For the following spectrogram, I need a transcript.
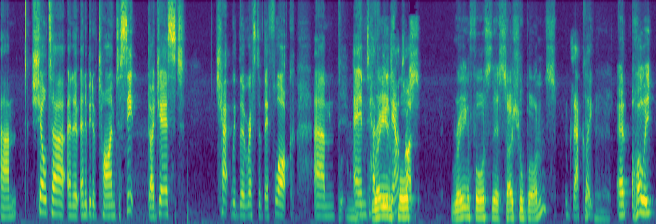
um, shelter and a, and a, bit of time to sit, digest, chat with the rest of their flock, um, and have reinforce, a bit of downtime. Reinforce their social bonds. Exactly. And Holly,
